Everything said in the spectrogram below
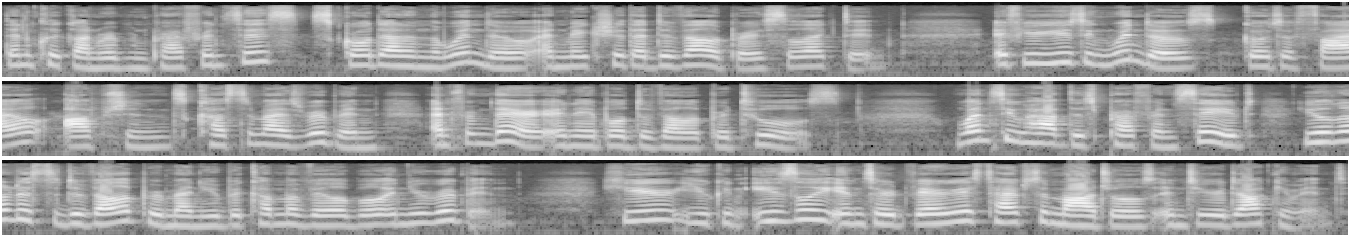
Then click on Ribbon Preferences, scroll down in the window, and make sure that Developer is selected. If you're using Windows, go to File, Options, Customize Ribbon, and from there enable Developer Tools. Once you have this preference saved, you'll notice the Developer menu become available in your ribbon. Here, you can easily insert various types of modules into your document,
